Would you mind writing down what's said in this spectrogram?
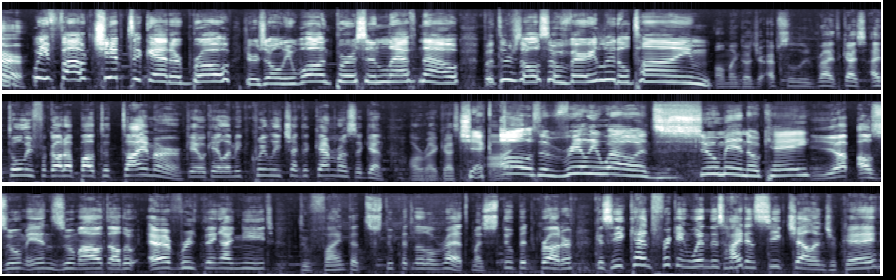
there! We found Chip together, bro. There's only one person left now, but there's also very little time. Oh my god, you're absolutely right. Guys, I totally forgot about the timer. Okay, okay, let me quickly check the cameras again. Alright, guys. Check I- all of them really well and zoom in, okay? Yep, I'll zoom in, zoom out. I'll do everything I need to find that stupid little rat, my stupid brother, because he can't freaking win this hide and seek challenge, okay?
